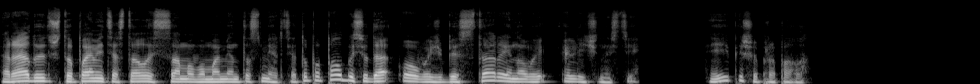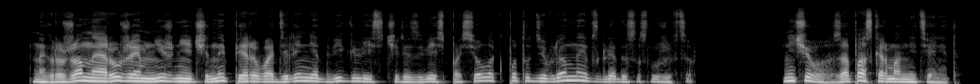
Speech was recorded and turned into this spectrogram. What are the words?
Радует, что память осталась с самого момента смерти, а то попал бы сюда овощ без старой и новой личности. И пиши пропало. Нагруженные оружием нижние чины первого отделения двигались через весь поселок под удивленные взгляды сослуживцев. Ничего, запас карман не тянет.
